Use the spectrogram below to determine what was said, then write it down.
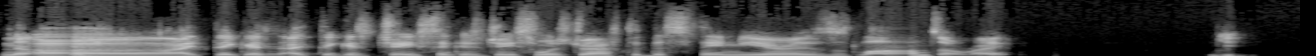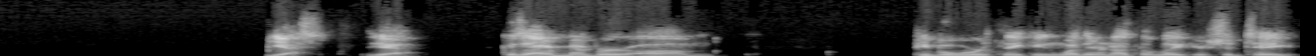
No, uh, I think it's I think it's Jayson because Jayson was drafted the same year as Lonzo, right? Yes, yeah, because I remember um, people were thinking whether or not the Lakers should take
